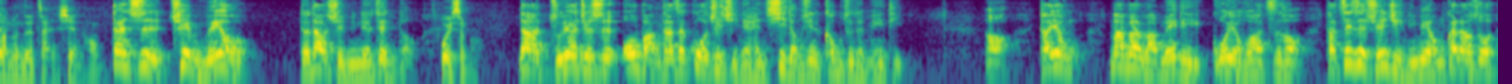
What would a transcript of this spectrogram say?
他们的展现哦，但是却没有得到选民的认同。为什么？那主要就是欧榜他在过去几年很系统性的控制了媒体，哦，他用。慢慢把媒体国有化之后，他这次选举里面，我们看到说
